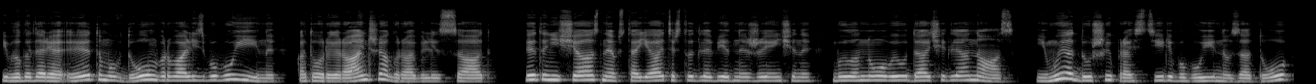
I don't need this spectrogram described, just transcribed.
и благодаря этому в дом ворвались бабуины, которые раньше ограбили сад. Это несчастное обстоятельство для бедной женщины было новой удачей для нас, и мы от души простили бабуинов за то,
